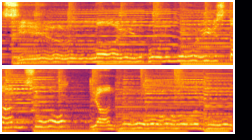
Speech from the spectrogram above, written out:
Silloin kun muistan sua ja nuoruutta.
